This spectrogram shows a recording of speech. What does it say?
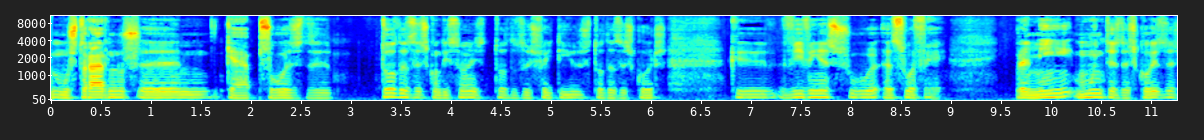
mostrar-nos uh, que há pessoas de todas as condições, todos os feitios, todas as cores, que vivem a sua, a sua fé. Para mim, muitas das coisas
